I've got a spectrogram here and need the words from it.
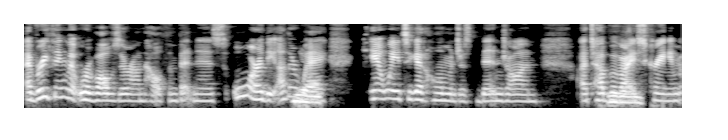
everything that revolves around health and fitness, or the other yeah. way, can't wait to get home and just binge on a tub of ice cream.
